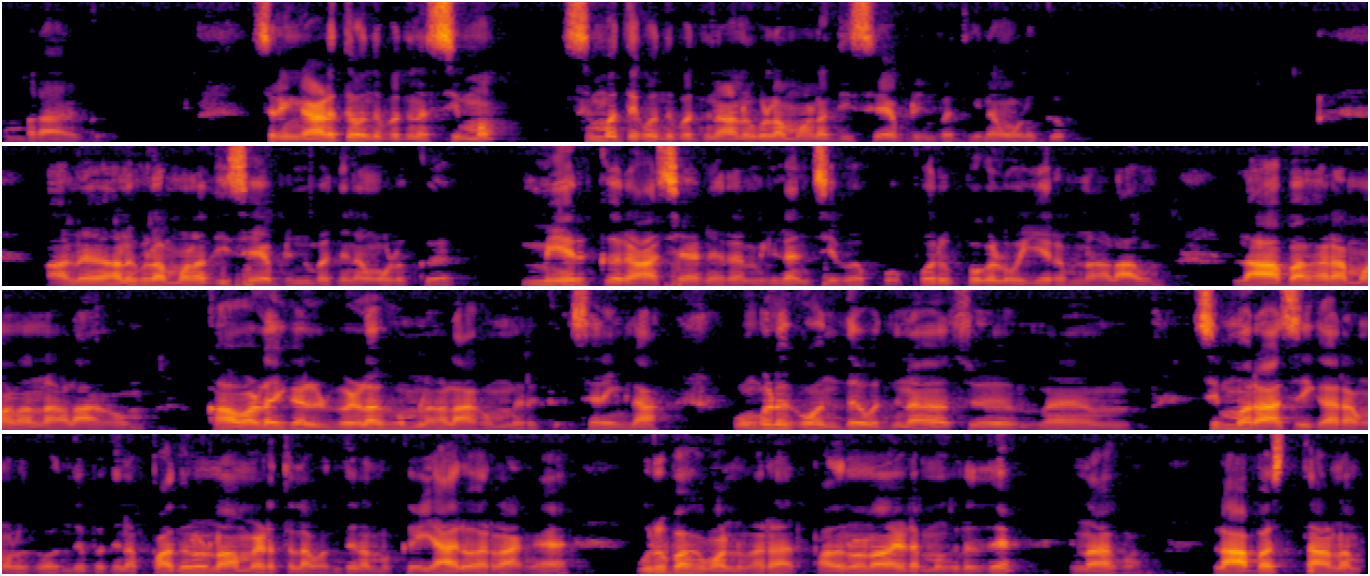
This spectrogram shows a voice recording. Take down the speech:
நம்பராக இருக்குது சரிங்களா அடுத்து வந்து பார்த்திங்கன்னா சிம்மம். சிம்மத்துக்கு வந்து பார்த்திங்கன்னா அனுகூலமான திசை அப்படின்னு பார்த்தீங்கன்னா உங்களுக்கு அனு அனுகூலமான திசை அப்படின்னு பார்த்திங்கன்னா உங்களுக்கு மேற்கு ராசியா நிறம் இளஞ்சிவப்பு பொறுப்புகள் உயரும் நாளாகவும் லாபகரமான நாளாகவும் கவலைகள் விலகும் நாளாகவும் இருக்குது சரிங்களா? உங்களுக்கு வந்து பார்த்திங்கன்னா சு சிம்ம ராசிக்காரவங்களுக்கு வந்து பார்த்திங்கன்னா பதினொன்றாம் இடத்துல வந்து நமக்கு யார் வர்றாங்க? குரு பகவான் வர்றார். பதினொன்றாம் இடம்ங்கிறது என்னாகும் லாபஸ்தானம்.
